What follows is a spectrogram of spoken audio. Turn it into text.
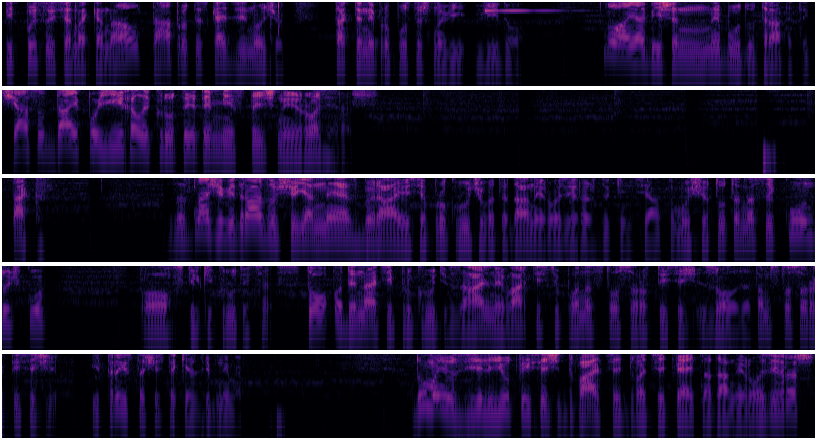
підписуйся на канал та протискай дзвіночок. Так ти не пропустиш нові відео. Ну а я більше не буду тратити часу. Дай поїхали крутити містичний розіграш. Так. Зазначу відразу, що я не збираюся прокручувати даний розіграш до кінця, тому що тут на секундочку. Ох, скільки крутиться. 111 прокрутів загальною вартістю понад 140 тисяч золота. Там 140 тисяч і 300, щось таке з дрібними. Думаю, зілью тисяч 20-25 на даний розіграш.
